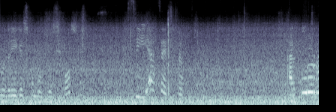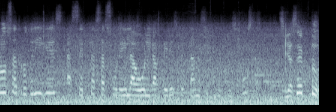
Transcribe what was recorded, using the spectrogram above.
Rodríguez como tu esposo? Sí, acepto. Arturo Rosas Rodríguez, ¿aceptas a Sorela Olga Pérez Betanzi como tu esposa? Sí, acepto.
